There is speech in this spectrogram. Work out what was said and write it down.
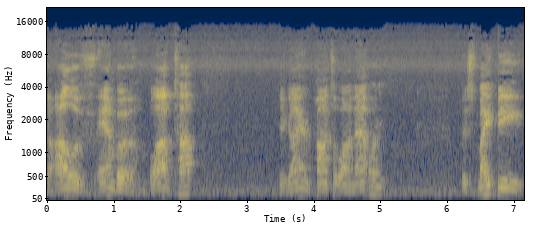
The olive amber blob top, big iron pontil on that one. This might be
